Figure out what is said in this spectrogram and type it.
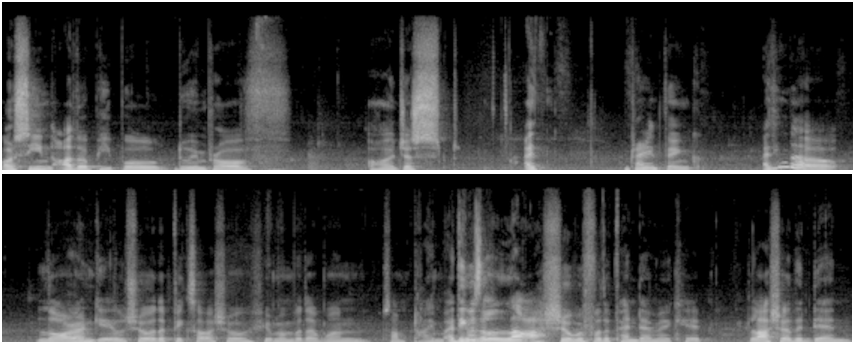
or seen other people do improv, or just, I, I'm trying to think. I think the Laura and Gail show, the Pixar show, if you remember that one, sometime. I think it was the last show before the pandemic hit. The last show, of The Den.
